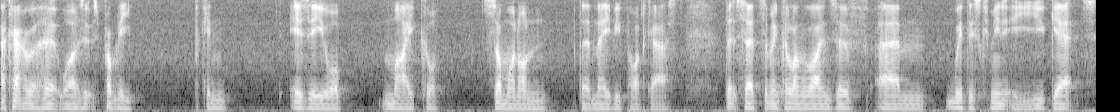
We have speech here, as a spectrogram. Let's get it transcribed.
I can't remember who it was. It was probably fucking Izzy or Mike or someone on the Maybe podcast that said something along the lines of um, with this community you get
